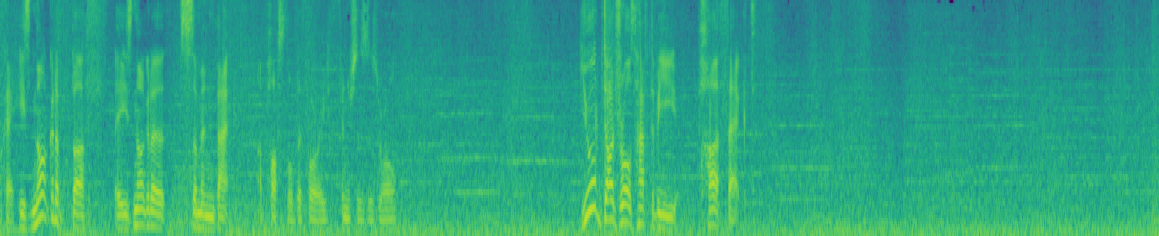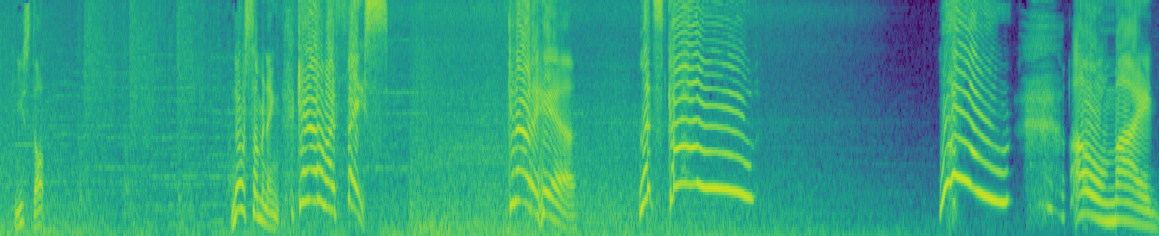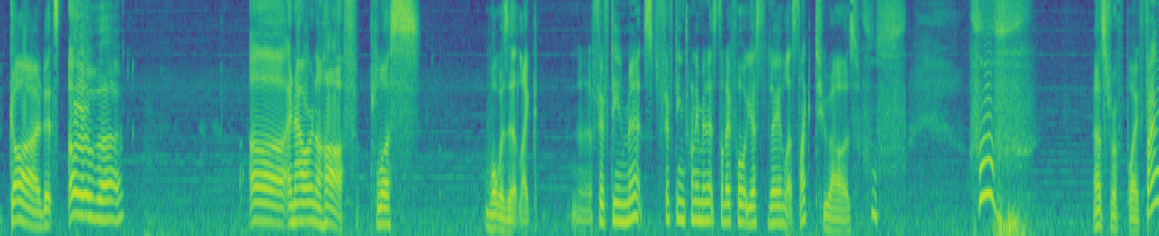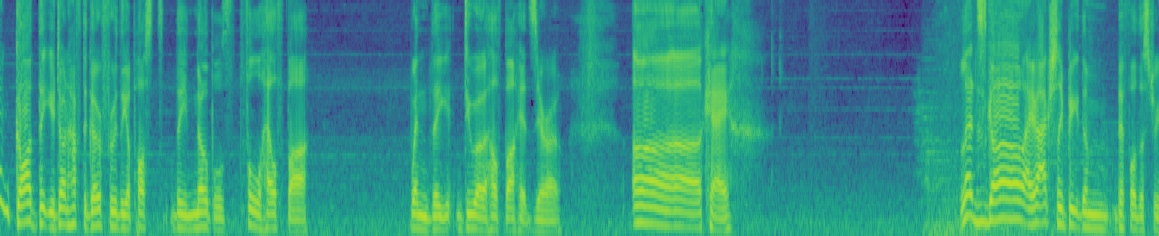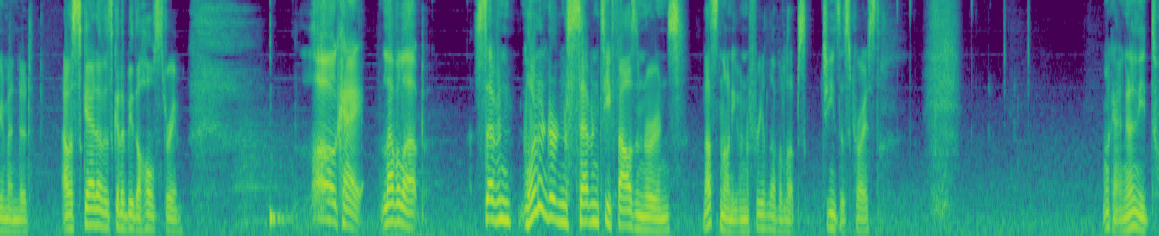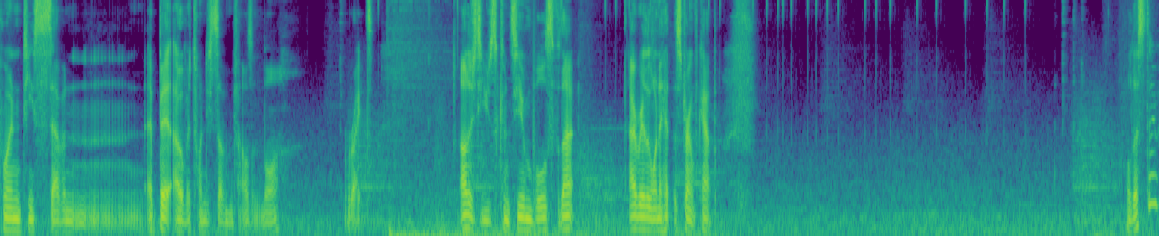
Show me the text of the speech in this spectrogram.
Okay, he's not gonna buff, uh, he's not gonna summon back Apostle before he finishes his roll. Your dodge rolls have to be perfect. Can you stop? No summoning! Get out of my face! Get out of here! Let's go! Woo! Oh my god, it's over! Uh, an hour and a half plus, what was it, like uh, 15 minutes? 15, 20 minutes that I fought yesterday? That's like two hours. Whew. Whew. That's rough, boy. Thank God that you don't have to go through the apost the noble's full health bar when the duo health bar hits zero. Uh, okay. Let's go! I actually beat them before the stream ended. I was scared it was going to be the whole stream. Okay, level up. Seven, 170,000 runes. That's not even free level ups. Jesus Christ. Okay, I'm gonna need 27, a bit over 27,000 more. Right. I'll just use consumables for that. I really want to hit the strength cap. Will this do?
